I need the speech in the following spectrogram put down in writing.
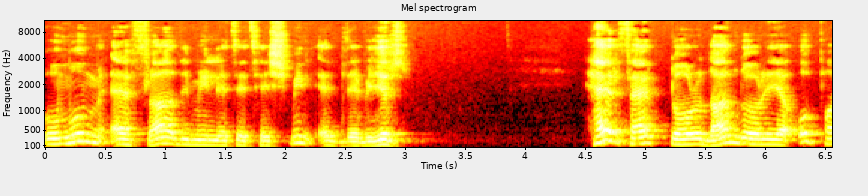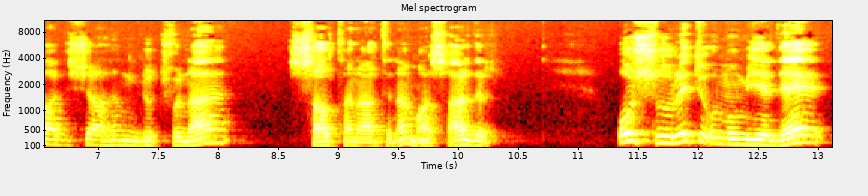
umum efrad millete teşmil edilebilir. Her fert doğrudan doğruya o padişahın lütfuna, saltanatına mazhardır. O suret-i umumiyede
